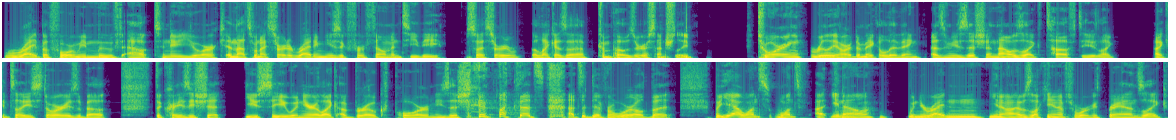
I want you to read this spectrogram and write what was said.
right before we moved out to New York. And that's when I started writing music for film and TV. So I started like as a composer essentially. Touring, really hard to make a living as a musician. That was like tough, dude. Like I could tell you stories about the crazy shit you see when you're like a broke poor musician like that's that's a different world but but yeah once once uh, you know when you're writing you know i was lucky enough to work with brands like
